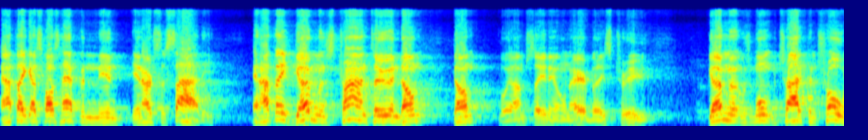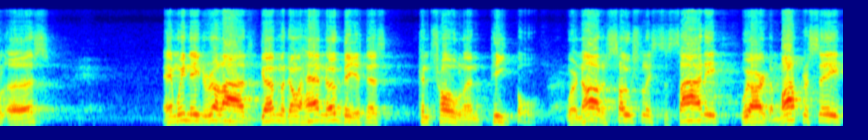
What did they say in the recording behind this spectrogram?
And I think that's what's happening in, in our society. And I think government's trying to and don't, don't, well, I'm saying it on air, but it's true Government was wanting to try to control us. And we need to realize government don't have no business controlling people. We're not a socialist society. We are a democracy,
